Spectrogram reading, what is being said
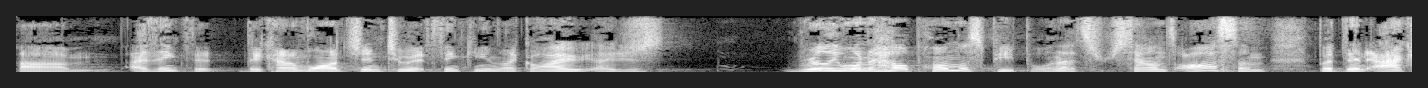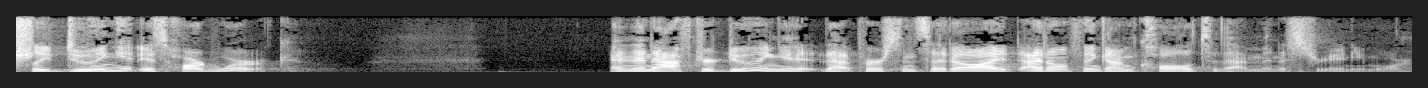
Um, I think that they kind of launched into it thinking like, oh, I, I just really want to help homeless people, and that sounds awesome. But then actually doing it is hard work. And then after doing it, that person said, Oh, I, I don't think I'm called to that ministry anymore.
